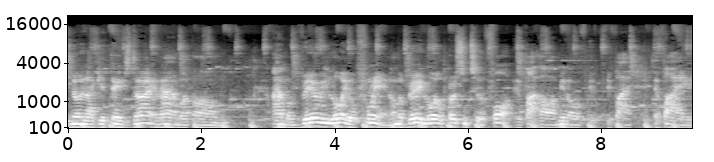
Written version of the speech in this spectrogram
you know that I get things done, and I am a um, I'm a very loyal friend. I'm a very loyal person to a fault. If I, um, you know, if, if, I, if I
